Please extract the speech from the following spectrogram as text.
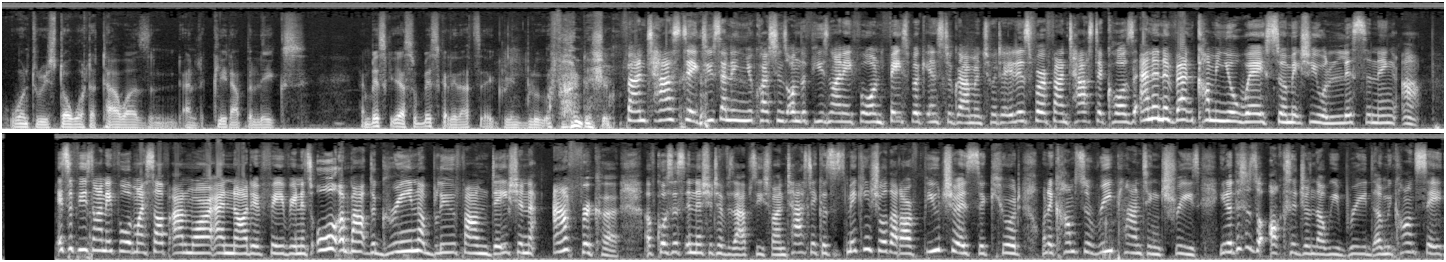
want to restore water towers and, and clean up the lakes and basically yeah so basically that's a green blue foundation Fantastic. Do send in your questions on the Fuse 984 on Facebook, Instagram, and Twitter. It is for a fantastic cause and an event coming your way, so make sure you are listening up. It's a Fuse 94 with myself, Anwar, and Nadia Favri, and it's all about the Green Blue Foundation Africa. Of course, this initiative is absolutely fantastic because it's making sure that our future is secured when it comes to replanting trees. You know, this is the oxygen that we breathe, and we can't say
